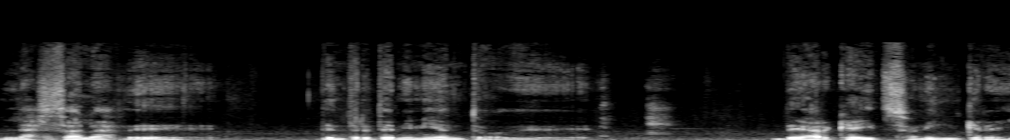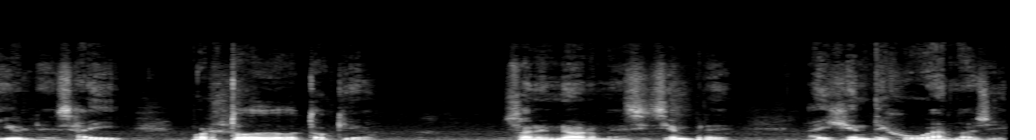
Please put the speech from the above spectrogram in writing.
Las salas de, entretenimiento de, de arcade son increíbles Hay por todo Tokio. Son enormes y siempre hay gente jugando allí.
